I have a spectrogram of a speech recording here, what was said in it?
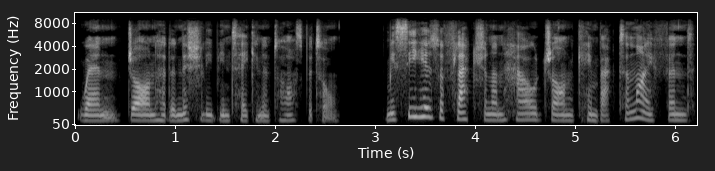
when John had initially been taken into hospital. We see his reflection on how John came back to life, and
